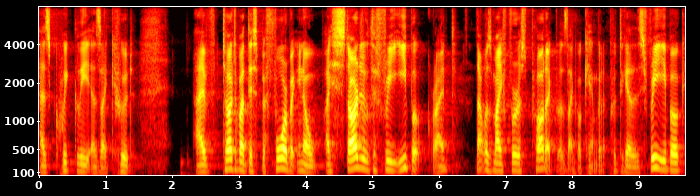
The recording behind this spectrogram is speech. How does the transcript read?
as quickly as i could I've talked about this before, but you know, I started with a free ebook, right? That was my first product. I was like, okay, I'm going to put together this free ebook,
